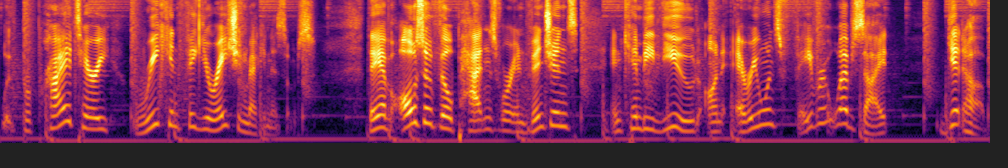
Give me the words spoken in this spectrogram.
with proprietary reconfiguration mechanisms. They have also filed patents for inventions and can be viewed on everyone's favorite website, GitHub.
